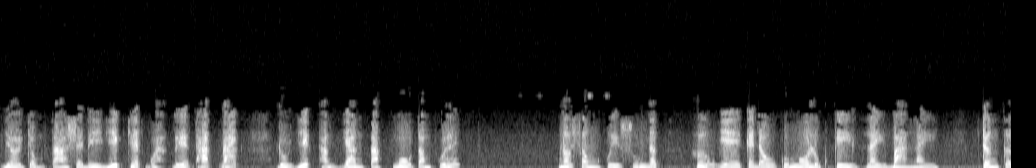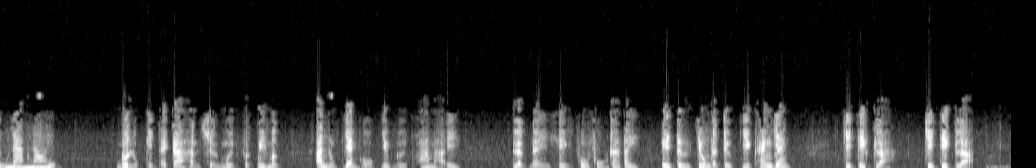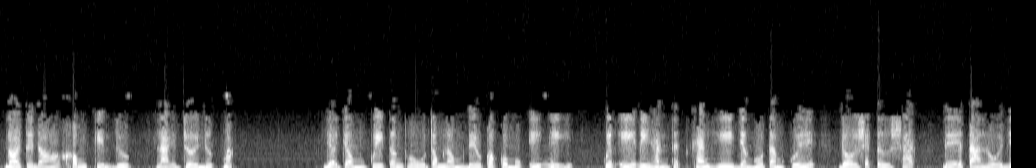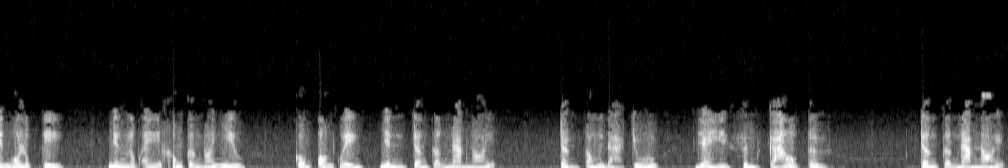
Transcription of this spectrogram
Vợ chồng ta sẽ đi giết chết hoàng đế thác đát, rồi giết thằng gian tặc Ngô Tam Quế. Nói xong quỳ xuống đất, hướng về cái đầu của Ngô Lục Kỳ lạy ba lạy. Trần Cận Nam nói. Ngô Lục Kỳ đại ca hành sự mười Phật bí mật, anh hùng giang hồ nhiều người thoá mã y. Lần này hiền phu phụ ra tay, ý tứ vốn là trượt diệt Hán Giang. Chỉ tiếc là, chỉ tiếc là... Nói tới đó không kìm được, lại rơi nước mắt. Vợ chồng Quy Tân Thụ trong lòng đều có cùng một ý nghĩ, quyết ý đi hành thích Khang Hy và Ngô Tam Quế, rồi sẽ tự sát để tạ lỗi với Ngô Lục Kỳ. Nhưng lúc ấy không cần nói nhiều. Cùng ôm quyền nhìn Trần Cận Nam nói. Trần Tổng Đà Chủ, vậy xin cáo từ. Trần Cận Nam nói.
